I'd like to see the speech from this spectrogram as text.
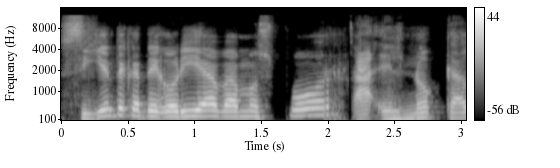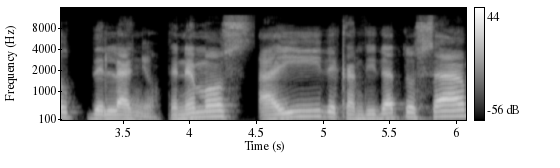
Siguiente categoría, vamos por ah, el knockout del año. Tenemos ahí de candidatos a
